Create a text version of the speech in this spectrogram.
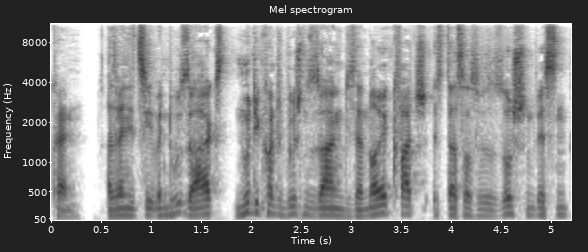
können. Also wenn, jetzt, wenn du sagst, nur die Contribution zu sagen, dieser neue Quatsch ist das, was wir so schon wissen,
